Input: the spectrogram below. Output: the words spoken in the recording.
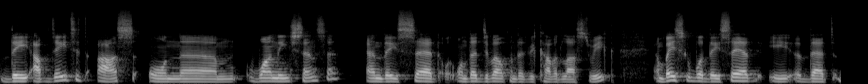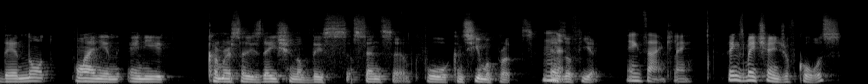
They updated us on um, one inch sensor and they said on that development that we covered last week. And basically, what they said is that they're not planning any commercialization of this sensor for consumer products as of yet. Exactly. Things may change, of course.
